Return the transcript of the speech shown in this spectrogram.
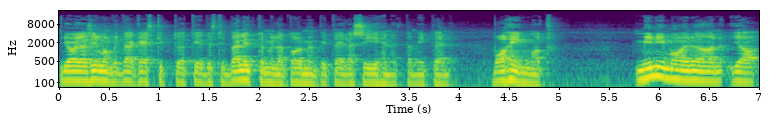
Joo, ja silloin pitää keskittyä tietysti välittömillä toimenpiteillä siihen, että miten vahingot minimoidaan ja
